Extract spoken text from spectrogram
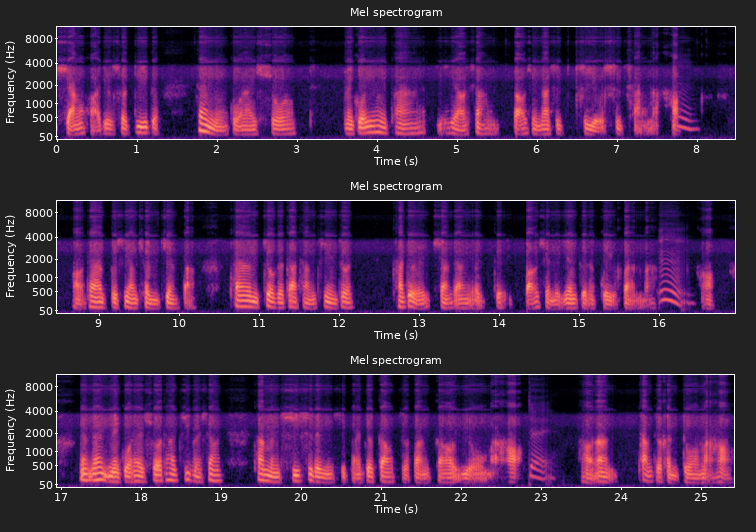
想法，就是说，第一个，在美国来说，美国因为它医疗上保险那是自由市场嘛，哈，嗯，哦，当然不是像全民健保，他做个大肠镜，做它都有相当有对保险的严格的规范嘛，嗯，好，那那美国来说，它基本上。他们西式的饮食本来就高脂肪、高油嘛，哈，对，好，那胖子很多嘛，哈，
